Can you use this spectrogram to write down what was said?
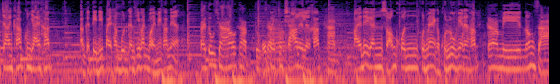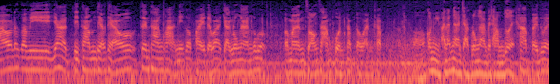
อาจารย์ครับ คุณยายครับ ปกตินี้ไปทำบุญกันที่วัดบ่อยไหมครับเนี่ย ไปทุกเช้าครับทุกโอ้เช้าไปทุกเช้าเลยเลยครับครับ ไปด้วยกันสองคนคุณแม่กับคุณลูกเนี่ยนะครับ ก็มีน้องสาวแล้วก็มีญาติธรรมแถวแถวๆเส้นทางผ่านนี้ก็ไป แต่ว่าจากโรงงานก็ประมาณสองสามคนครับต่อวันครับอ๋อก็มีพนักงานจากโรงงานไปทำด้วยครับไปด้วย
